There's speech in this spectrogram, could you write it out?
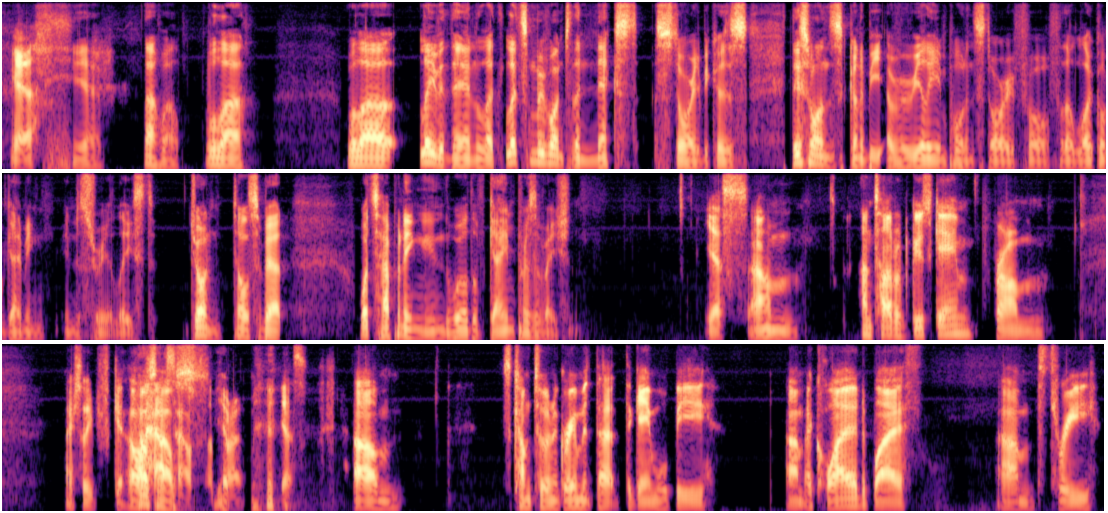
Yeah. yeah. Oh well, we'll uh, we'll uh leave it there and let let's move on to the next story because this one's going to be a really important story for for the local gaming industry at least. John, tell us about what's happening in the world of game preservation. Yes. Um, Untitled Goose Game from. Actually, forget. Oh, House House House. Yep. right. yes. Um, it's come to an agreement that the game will be um, acquired by um, three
